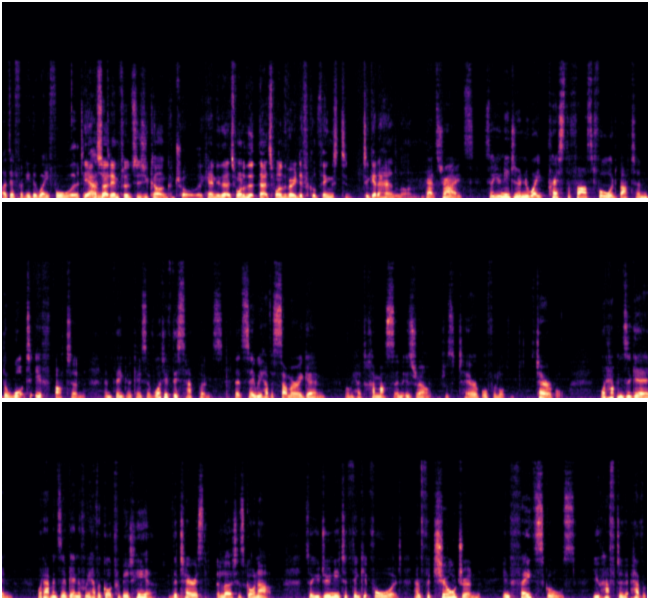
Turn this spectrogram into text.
are definitely the way forward. The outside influences you can't control, though, can you? That's one of the that's one of the very difficult things to, to get a handle on. That's right. So you need to, in a way, press the fast forward button, the what if button, and think, okay, so what if this happens? Let's say we have a summer again when we had Hamas and Israel, which was terrible for lots. Terrible. What happens again? What happens again if we have a God forbid here? If the terrorist alert has gone up. So you do need to think it forward. And for children in faith schools, you have to have a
